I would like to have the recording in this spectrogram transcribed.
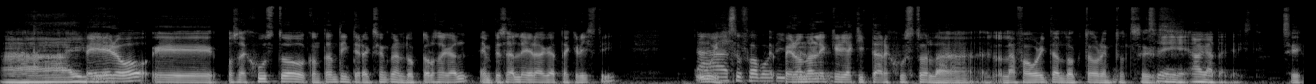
Ay. Pero, eh, o sea, justo con tanta interacción con el doctor Zagal, empecé a leer a Agatha Christie. Ah, Uy, su favorita. Pero no le quería quitar justo la, la favorita al doctor, entonces... Sí, Agatha Christie. Sí.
